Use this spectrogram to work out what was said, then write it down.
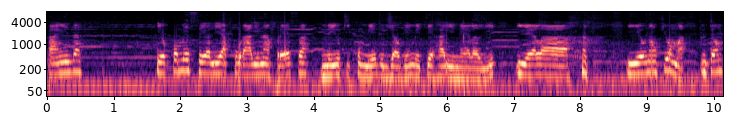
ainda eu comecei ali a curar ali na pressa, meio que com medo de alguém meter ali nela ali e ela e eu não filmar. Então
